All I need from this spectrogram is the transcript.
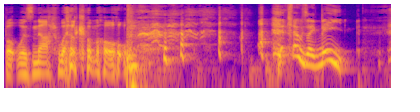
but was not welcome home Sounds like me. so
